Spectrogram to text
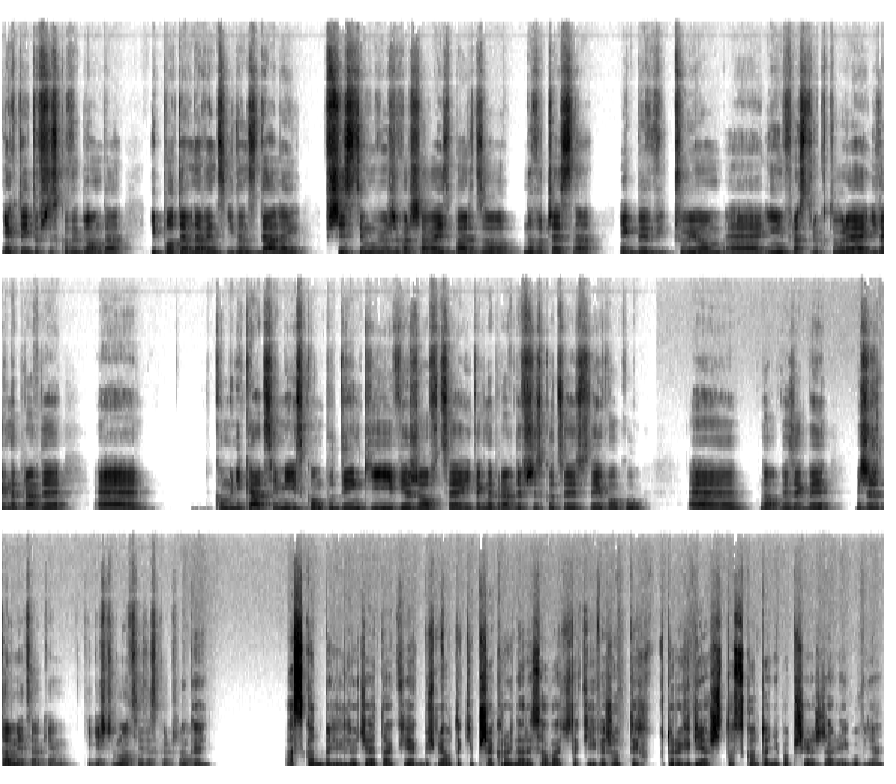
jak tutaj to wszystko wygląda. I potem nawet idąc dalej, wszyscy mówią, że Warszawa jest bardzo nowoczesna, jakby czują e, infrastrukturę i tak naprawdę e, komunikację miejską, budynki, wieżowce i tak naprawdę wszystko, co jest tutaj wokół. E, no, więc jakby myślę, że to mnie całkiem tak jeszcze mocniej zaskoczyło. Okay. A skąd byli ludzie? Tak, jakbyś miał taki przekrój narysować, takich wiesz, od tych, których wiesz, to skąd oni poprzyjeżdżali głównie?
